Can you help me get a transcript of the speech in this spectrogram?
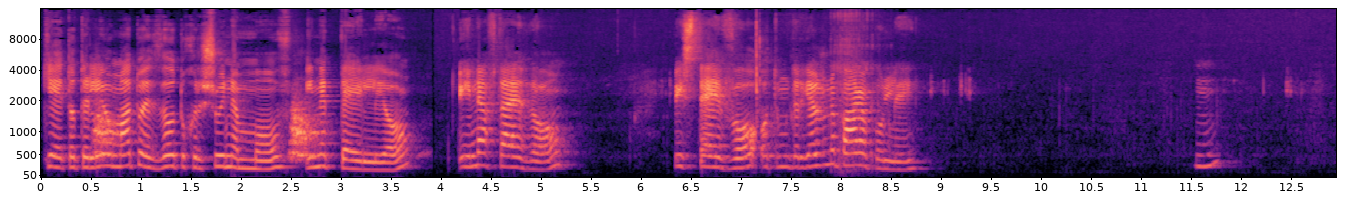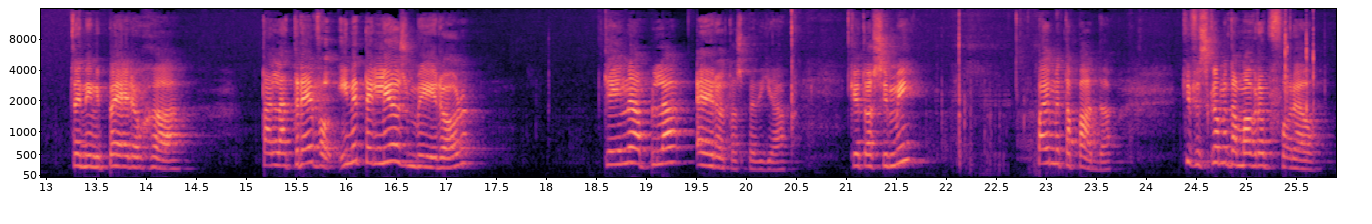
και το τελείωμά του εδώ του χρυσού είναι μοβ, είναι τέλειο. Είναι αυτά εδώ. Πιστεύω ότι μου ταιριάζουν πάρα πολύ. Μμ. Δεν είναι υπέροχα. Τα λατρεύω. Είναι τελείως mirror και είναι απλά έρωτας, παιδιά. Και το ασημί πάει με τα πάντα. Και φυσικά με τα μαύρα που φοράω.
